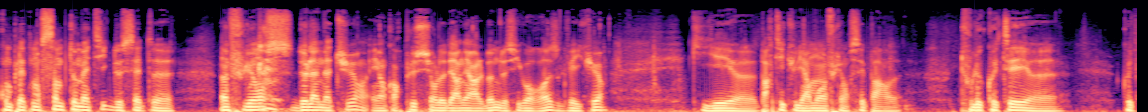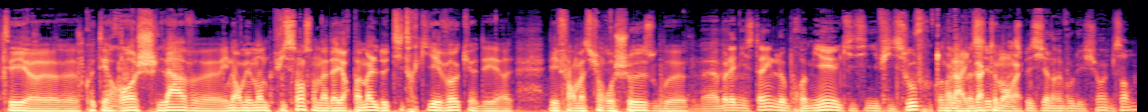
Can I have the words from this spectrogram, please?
complètement symptomatiques de cette influence de la nature et encore plus sur le dernier album de Sigur Rós, Gveikur, qui est euh, particulièrement influencé par euh, tout le côté euh, côté euh, côté roche, lave, euh, énormément de puissance. On a d'ailleurs pas mal de titres qui évoquent des euh, des formations rocheuses ou Bah, le premier, qui signifie souffre, qu'on Voilà, avait passé exactement, pour la ouais. spéciale révolution, il me semble.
